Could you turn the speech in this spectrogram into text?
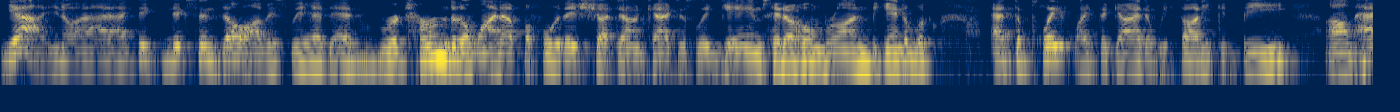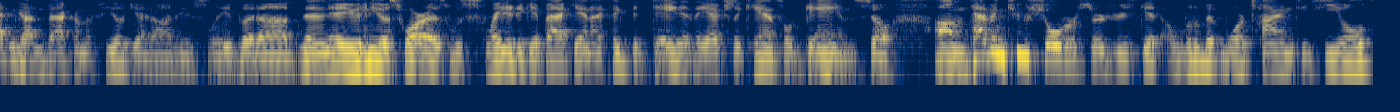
Yeah, you know, I, I think Nick Senzel obviously had had returned to the lineup before they shut down Cactus League games, hit a home run, began to look at the plate like the guy that we thought he could be. Um, hadn't gotten back on the field yet, obviously, but uh, then Eugenio Suarez was slated to get back in. I think the day that they actually canceled games. So um, having two shoulder surgeries get a little bit more time to heal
